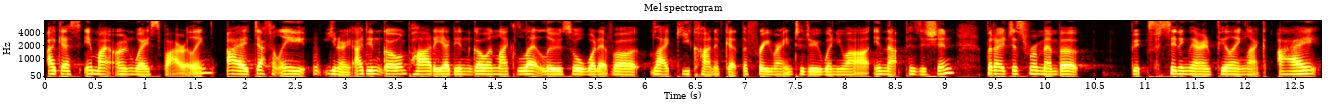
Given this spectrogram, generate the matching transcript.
I guess, in my own way spiraling. I definitely, you know, I didn't go and party. I didn't go and like let loose or whatever, like you kind of get the free reign to do when you are in that position. But I just remember sitting there and feeling like I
